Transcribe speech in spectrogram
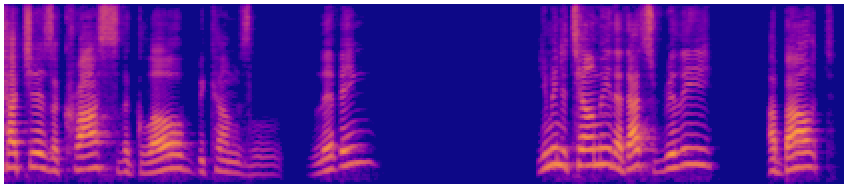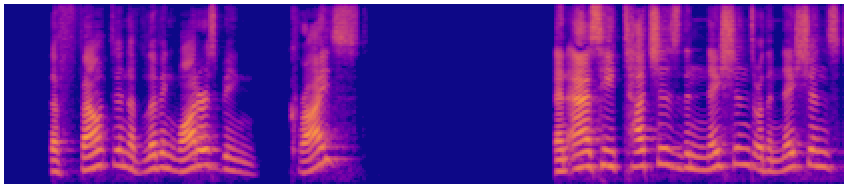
touches across the globe becomes living? You mean to tell me that that's really about the fountain of living waters being Christ? And as he touches the nations, or the nations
